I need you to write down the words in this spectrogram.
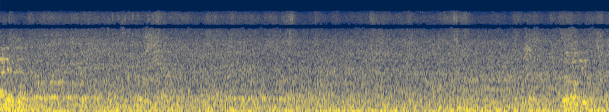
जाने दो। चलो।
